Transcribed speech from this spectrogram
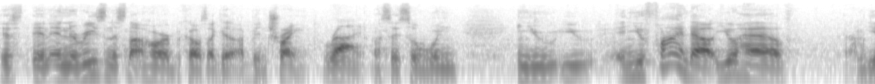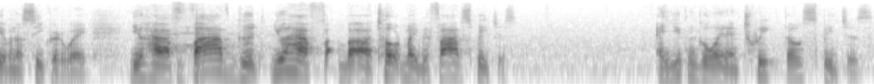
It's, and, and the reason it's not hard because I get, I've been trained. Right. I say so when, and you you and you find out you'll have. I'm giving a secret away. You'll have five good. You'll have uh, total maybe five speeches, and you can go in and tweak those speeches,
